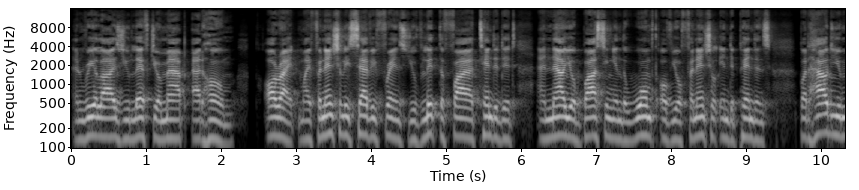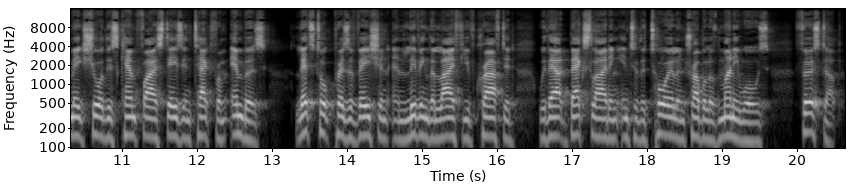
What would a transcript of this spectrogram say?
and realize you left your map at home. All right, my financially savvy friends, you've lit the fire, tended it, and now you're basking in the warmth of your financial independence. But how do you make sure this campfire stays intact from embers? Let's talk preservation and living the life you've crafted without backsliding into the toil and trouble of money woes. First up,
